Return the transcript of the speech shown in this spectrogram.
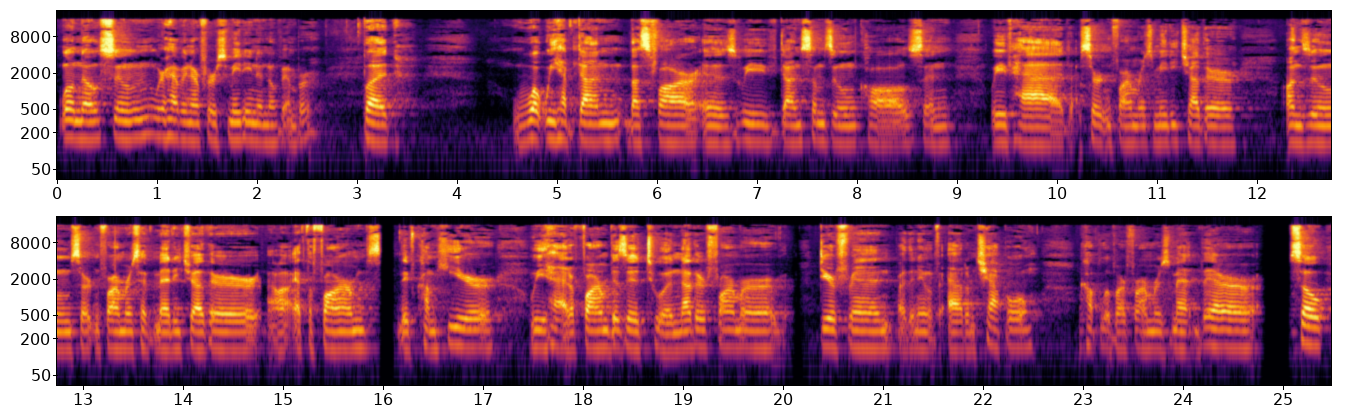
We'll know soon. We're having our first meeting in November. But what we have done thus far is we've done some Zoom calls and we've had certain farmers meet each other on Zoom. Certain farmers have met each other uh, at the farms. They've come here. We had a farm visit to another farmer, dear friend by the name of Adam Chappell. A couple of our farmers met there. So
